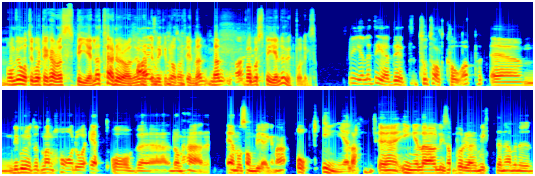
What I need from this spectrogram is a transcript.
Mm. Om vi återgår till själva spelet här nu då. Nu har det mycket prat om filmen. Men vad går spelet ut på liksom? Spelet är, det är totalt co-op. Eh, det går ut att man har då ett av eh, de här en av zombiejägarna och Ingela. Eh, Ingela liksom börjar i mitten av menyn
